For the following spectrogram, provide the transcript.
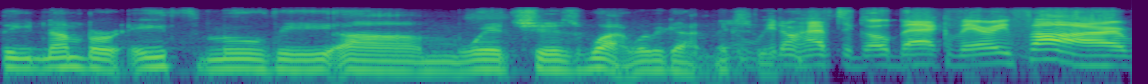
the number eighth movie, um, which is what? What do we got next We week? We don't have to go back very far,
